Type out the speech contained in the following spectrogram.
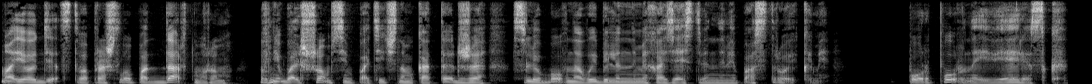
Моё детство прошло под Дартмуром — в небольшом симпатичном коттедже с любовно выбеленными хозяйственными постройками. Пурпурный вереск,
